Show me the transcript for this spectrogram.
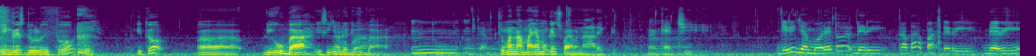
Inggris dulu itu itu eh, diubah, isinya udah diubah. Hmm, oke, oke. Cuman namanya mungkin supaya menarik gitu, kayak catchy. Jadi jambore tuh dari kata apa? Dari dari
